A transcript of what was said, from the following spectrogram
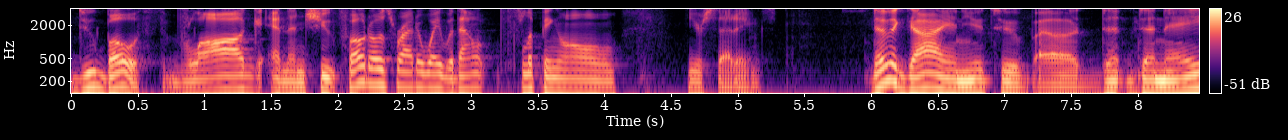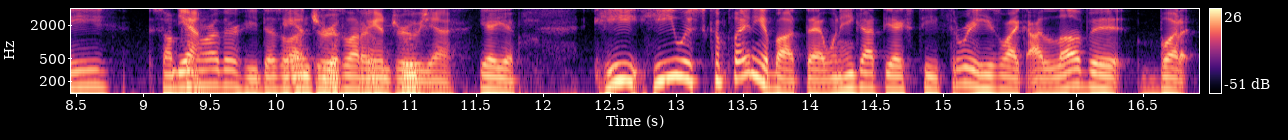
do both, vlog and then shoot photos right away without flipping all your settings. There's a guy in YouTube, uh, D- Danae something Yeah. or other. He does a lot. Andrew. he does a lot of Andrew, Fuji- yeah. yeah, yeah. He he was complaining about that when he got the XT3. He's like, I love it, but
